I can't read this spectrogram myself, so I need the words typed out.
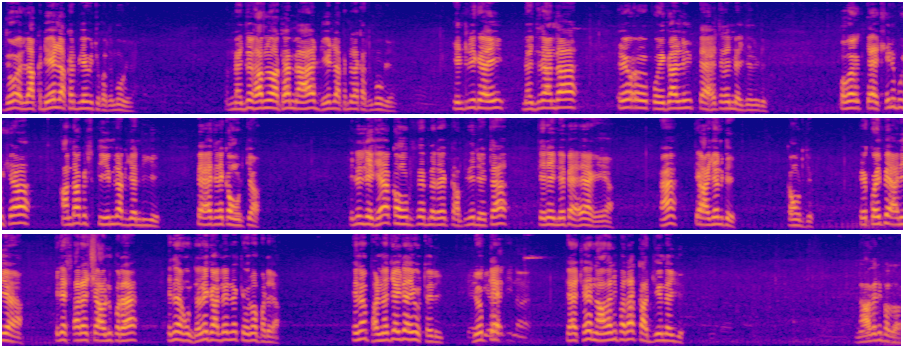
2 ਲੱਖ, ਡੇਢ ਲੱਖ ਰੁਪਏ ਵਿੱਚ ਖਤਮ ਹੋ ਗਿਆ। ਮੈਨੇਜਰ ਸਾਹਿਬ ਨੂੰ ਆਖਿਆ, ਮੈਂ ਕਿਹਾ ਡੇਢ ਲੱਖ ਮੇਰਾ ਖਤਮ ਹੋ ਗਿਆ। ਐਂਟਰੀ ਕਰਾਈ। ਮੈਨੇਜਰ ਆਂਦਾ, ਇਹ ਕੋਈ ਗੱਲ ਨਹੀਂ, ਪੈਸੇ ਤੇਰੇ ਮਿਲ ਜਾਣਗੇ। ਉਹ ਕੈਸ਼ੀ ਨੂੰ ਪੁੱਛਿਆ। ਆਂਦਾ ਕੋਈ ਸਕੀਮ ਲੱਗ ਜਾਂਦੀ ਹੈ ਪੈਸੇ ਤੇਰੇ ਅਕਾਊਂਟ 'ਚ ਇਹਨੇ ਲਿਖਿਆ ਅਕਾਊਂਟ ਤੇ ਮੇਰੇ ਕੰਪਨੀ ਦੇ ਦਿੱਤਾ। ਤੇਰੇ ਇੰਨੇ ਪੈਸੇ ਹੈਗੇ ਆ ਹੈਂ? ਤੇ ਆ ਜਾਣਗੇ ਅਕਾਊਂਟ 'ਚ। ਇਹ ਕੋਈ ਪੈਸਾ ਨਹੀਂ ਆਇਆ। ਇਹਦੇ ਸਾਰੇ ਸ਼ਾਮ ਨੂੰ ਪਤਾ ਇਹਨਾਂ ਹੁੰਦੇ ਨੇ ਗੱਲ ਇਹਨੇ ਕਿਉਂ ਨਾ ਫੜਿਆ ਇਹਨਾਂ ਫੜਨਾ ਚਾਹੀਦਾ ਸੀ ਉੱਥੇ ਲਈ। ਜੋ ਕੈਸ਼ੇ ਨਾਂ ਦਾ ਨਹੀਂ ਪਤਾ ਕਾਜੀਆਂ ਦਾ ਹੀ ਹੈ। ਨਾਂ ਦਾ ਨਹੀਂ ਪਤਾ।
